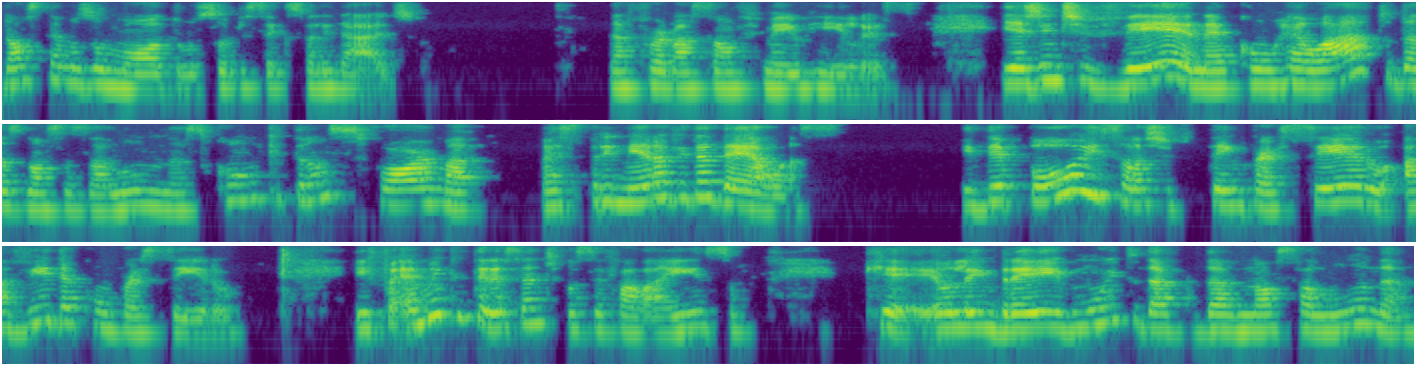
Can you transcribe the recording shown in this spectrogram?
nós temos um módulo sobre sexualidade na formação Female Healers. E a gente vê, né, com o relato das nossas alunas, como que transforma, mas primeiro a vida delas. E depois, se elas têm parceiro, a vida com parceiro. E é muito interessante você falar isso, que eu lembrei muito da, da nossa aluna,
